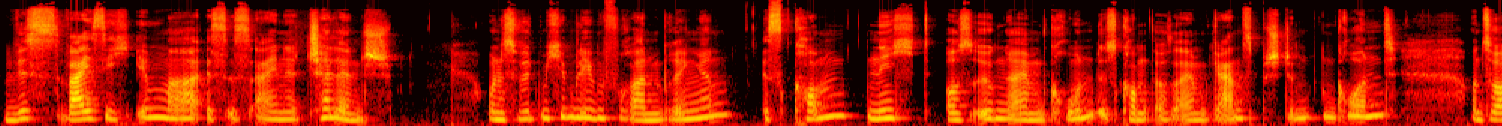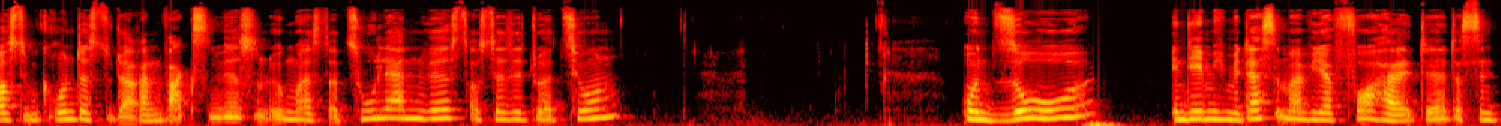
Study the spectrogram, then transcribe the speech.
wiss, weiß ich immer, es ist eine Challenge. Und es wird mich im Leben voranbringen. Es kommt nicht aus irgendeinem Grund, es kommt aus einem ganz bestimmten Grund. Und zwar aus dem Grund, dass du daran wachsen wirst und irgendwas dazulernen wirst aus der Situation. Und so, indem ich mir das immer wieder vorhalte, das sind,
